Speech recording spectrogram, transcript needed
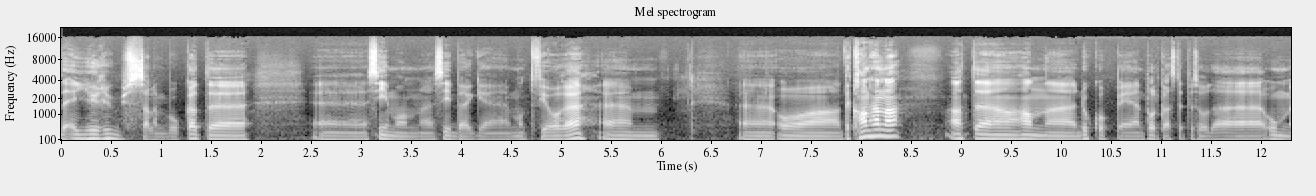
det er Jerusalem-boka til uh, Simon Siberg Montefiore. Um, uh, og det kan hende at han dukker opp i en podkastepisode om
